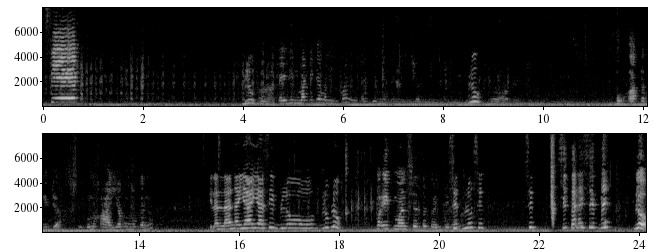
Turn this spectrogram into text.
Sit. Blue. Hmm. Tayo din mati dyan, dyan. Blue. Bukat na gid dyan. Hindi ko na kaya kung mag-ano. Kilanla na yaya si Blue. Blue, blue. Ma 8 months siya sa 20. Sit, Blue, sit. Sit. Sit, tanay, sit, be. Blue.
